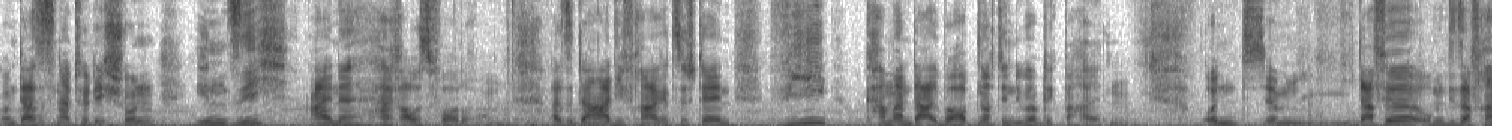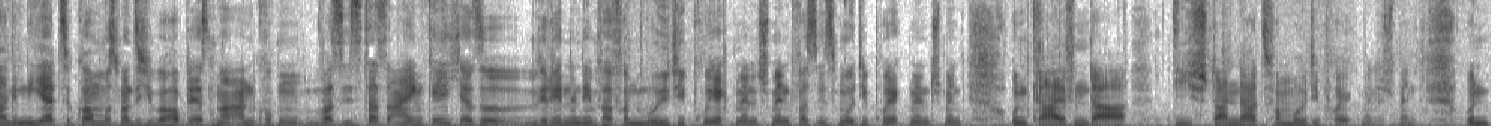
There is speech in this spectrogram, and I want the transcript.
Und das ist natürlich schon in sich eine Herausforderung. Also da die Frage zu stellen, wie kann man da überhaupt noch den Überblick behalten? Und ähm, dafür, um dieser Frage näher zu kommen, muss man sich überhaupt erstmal angucken, was ist das eigentlich? Also wir reden in dem Fall von Multiprojektmanagement. Was ist Multiprojektmanagement? Und greifen da die Standards vom Multiprojektmanagement. Und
